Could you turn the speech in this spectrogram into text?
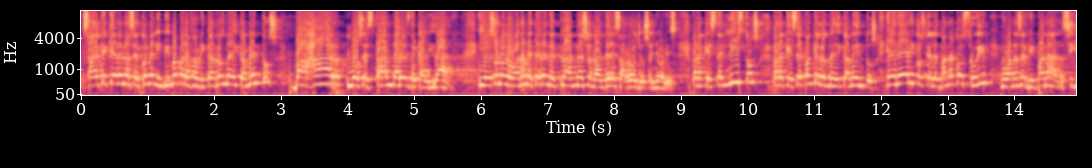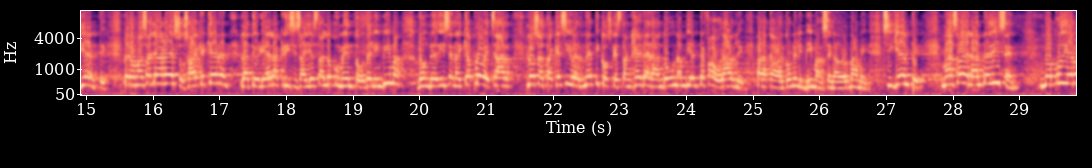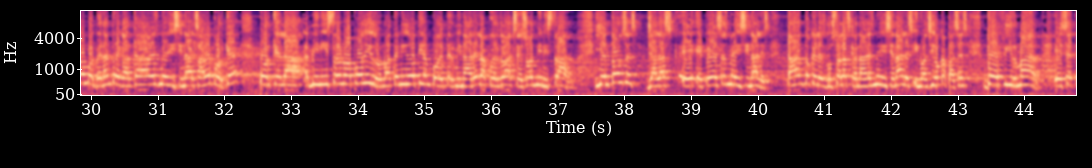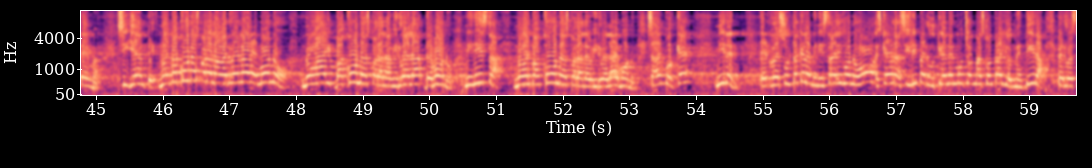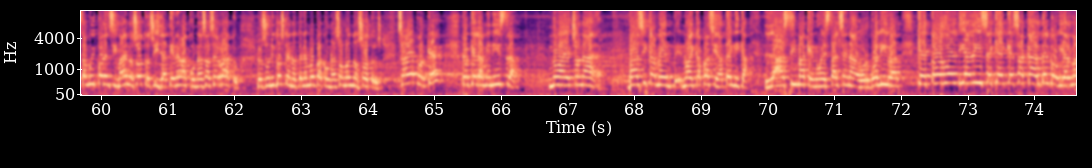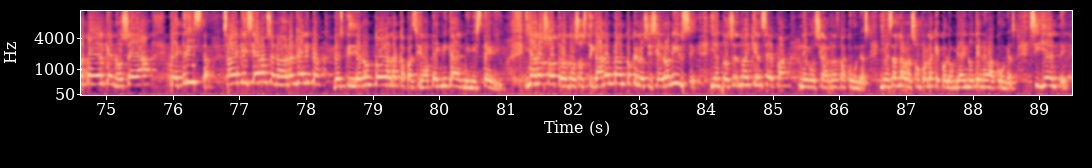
¿Sabe qué quieren hacer con el INVIMA para fabricar los medicamentos? Bajar los estándares de calidad. Y eso no lo van a meter en el Plan Nacional de Desarrollo, señores. Para que estén listos, para que sepan que los medicamentos genéricos que les van a construir no van a servir para nada. Siguiente. Pero más allá de eso, ¿sabe qué quieren? La teoría de la crisis. Ahí está el documento del INVIMA, donde dicen hay que aprovechar los ataques cibernéticos que están generando un ambiente favorable para acabar con el INVIMA, senador Name. Siguiente. Más adelante dicen, no pudieron volver a entregar cada vez medicinal. ¿Sabe por qué? Porque la ministra no ha podido, no ha tenido tiempo de terminar el acuerdo de acceso administrado. Y entonces ya las EPS eh, e medicinales, tanto que les gustan las cannabis medicinales y no han sido capaces de firmar ese tema. Siguiente, no hay vacunas para la viruela de mono, no hay vacunas para la viruela de mono. Ministra, no hay vacunas para la viruela de mono. ¿Saben por qué? Miren, eh, resulta que la ministra dijo, no, es que Brasil y Perú tienen muchos más contagios. Mentira, Perú está muy por encima de nosotros y ya tiene vacunas hace rato. Los únicos que no tenemos vacunas somos nosotros. ¿Sabe por qué? Porque la ministra no ha hecho nada. Básicamente, no hay capacidad técnica. Lástima que no está el senador Bolívar, que todo el día dice que hay que sacar del gobierno a todo el que no sea petrista. ¿Sabe qué hicieron, senadora Angélica? Despidieron toda la capacidad técnica del ministerio. Y a los otros los hostigaron tanto que los hicieron irse. Y entonces no hay quien sepa negociar las vacunas. Y esa es la razón por la que Colombia ahí no tiene vacunas. Siguiente.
